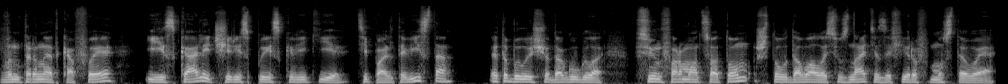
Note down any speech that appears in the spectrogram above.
в интернет-кафе и искали через поисковики типа Альтависта, это было еще до Гугла, всю информацию о том, что удавалось узнать из эфиров Муз-ТВ.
